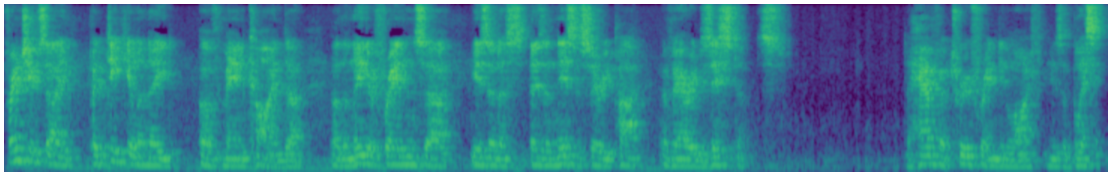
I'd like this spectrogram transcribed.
Friendship's a particular need of mankind. Uh, uh the need of friends uh, is, an, is a necessary part of our existence. To have a true friend in life is a blessing.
